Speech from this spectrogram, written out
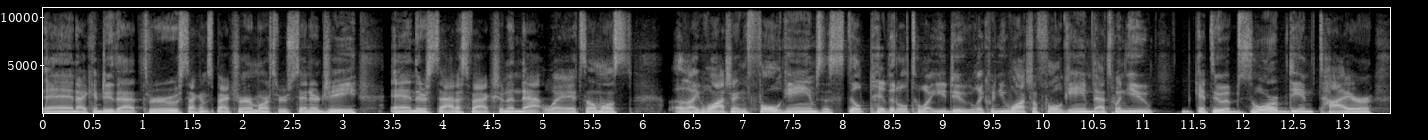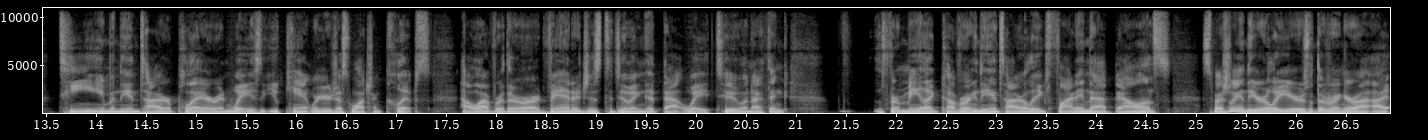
And I can do that through Second Spectrum or through Synergy. And there's satisfaction in that way. It's almost uh, like watching full games is still pivotal to what you do. Like when you watch a full game, that's when you get to absorb the entire team and the entire player in ways that you can't where you're just watching clips. However, there are advantages to doing it that way too. And I think for me, like covering the entire league, finding that balance, especially in the early years with the ringer, I,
